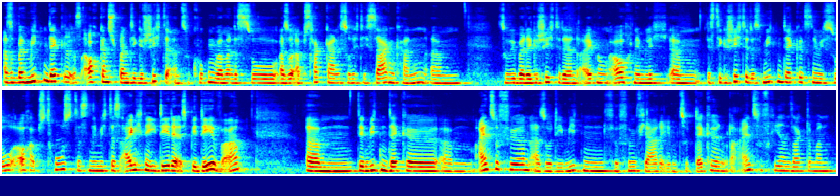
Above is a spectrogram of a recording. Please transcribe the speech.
Also beim Mietendeckel ist auch ganz spannend, die Geschichte anzugucken, weil man das so, also abstrakt gar nicht so richtig sagen kann. Ähm, so wie bei der Geschichte der Enteignung auch, nämlich ähm, ist die Geschichte des Mietendeckels nämlich so auch abstrus, dass nämlich das eigentlich eine Idee der SPD war ähm, den Mietendeckel ähm, einzuführen, also die Mieten für fünf Jahre eben zu deckeln oder einzufrieren, sagte man.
